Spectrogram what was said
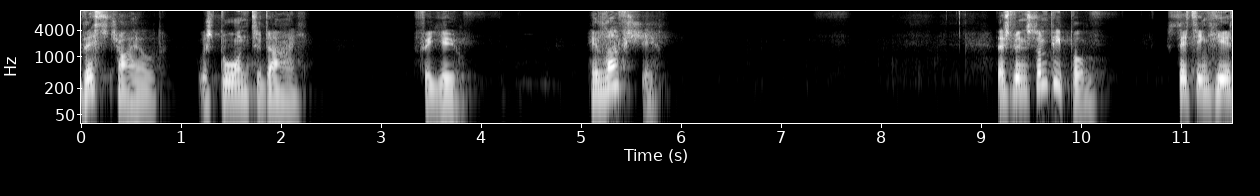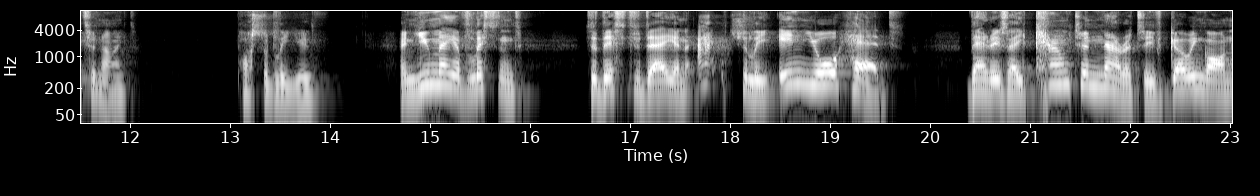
This child was born to die for you. He loves you. There's been some people sitting here tonight, possibly you, and you may have listened to this today, and actually, in your head, there is a counter narrative going on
